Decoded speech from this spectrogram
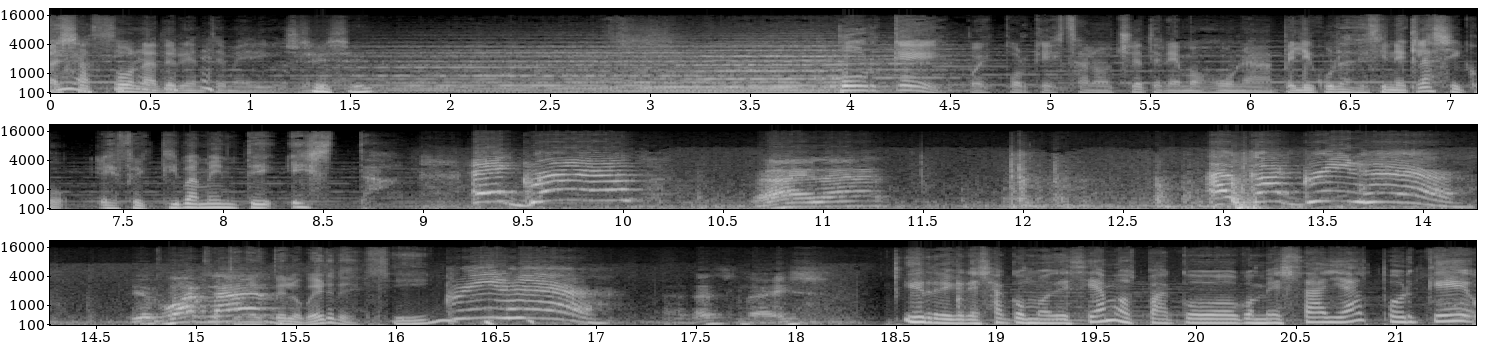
a esa zona de Oriente Medio. Sí, sí. ¿Por qué? Pues porque esta noche tenemos una película de cine clásico, efectivamente esta. Hey, I've got green hair. You what, Tiene el pelo verde. Sí. Green hair. That's nice. Y regresa, como decíamos, Paco Gómez Sayas, porque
